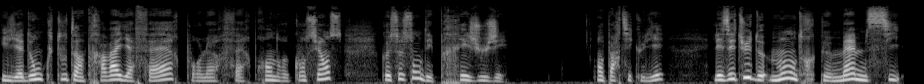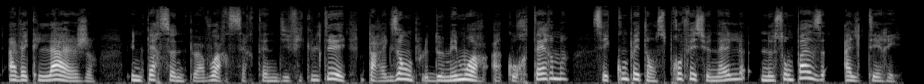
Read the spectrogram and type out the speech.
Il y a donc tout un travail à faire pour leur faire prendre conscience que ce sont des préjugés. En particulier, les études montrent que même si, avec l'âge, une personne peut avoir certaines difficultés, par exemple de mémoire à court terme, ses compétences professionnelles ne sont pas altérées.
